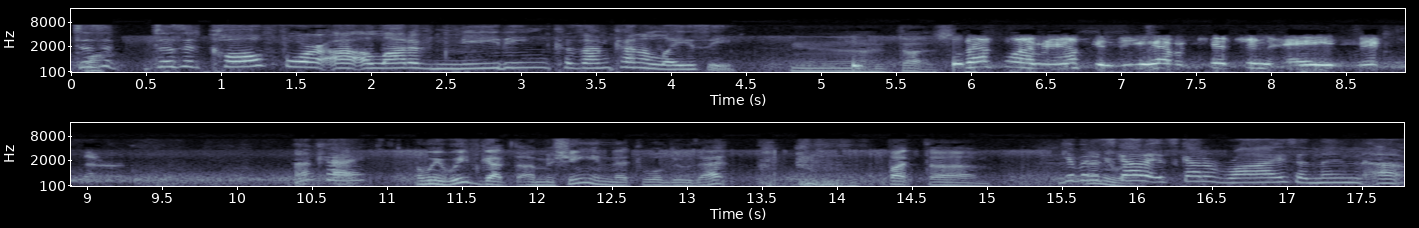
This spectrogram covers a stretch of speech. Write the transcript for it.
Does it does it call for uh, a lot of kneading cuz I'm kind of lazy. Yeah, it does. Well, that's why I'm asking. Do you have a KitchenAid mixer? Okay. I mean, we've got a machine that will do that, but um, Yeah, but it's Anyway. got to it's got to rise and then uh,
